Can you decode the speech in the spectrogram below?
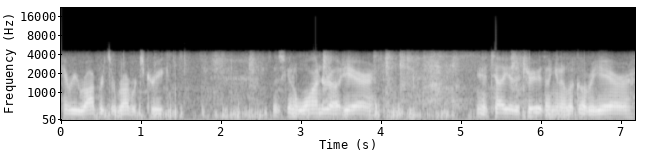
Harry Roberts of Roberts Creek. I'm just going to wander out here. I'm going to tell you the truth. I'm going to look over here,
